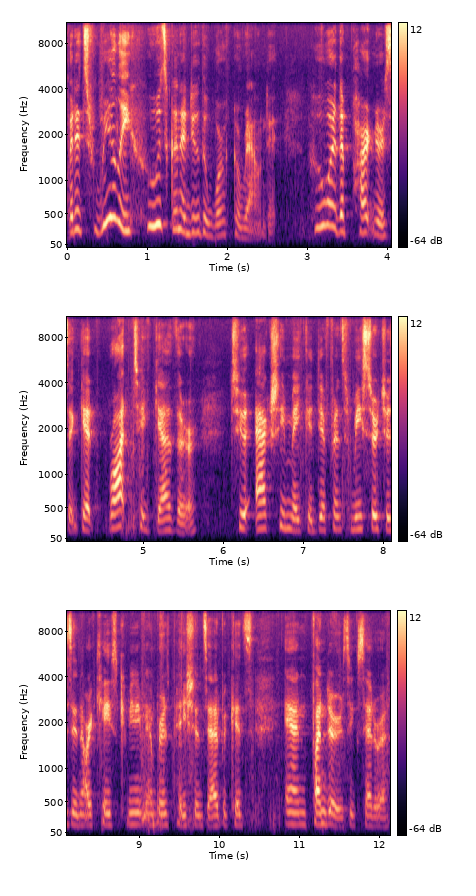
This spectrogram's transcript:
But it's really who's going to do the work around it. Who are the partners that get brought together to actually make a difference. Researchers, in our case, community members, patients, advocates, and funders, et cetera.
